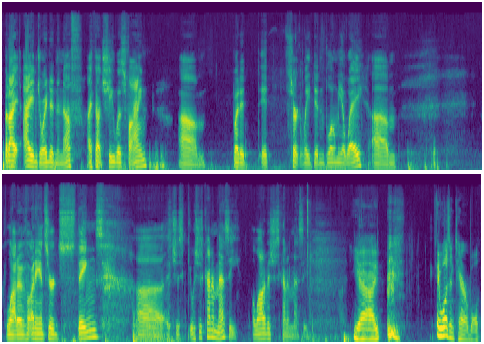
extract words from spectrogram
but I I enjoyed it enough. I thought she was fine. Um, but it it certainly didn't blow me away. Um, a lot of unanswered things. Uh, it's just it was just kind of messy. A lot of it's just kind of messy. Yeah, I, it wasn't terrible.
